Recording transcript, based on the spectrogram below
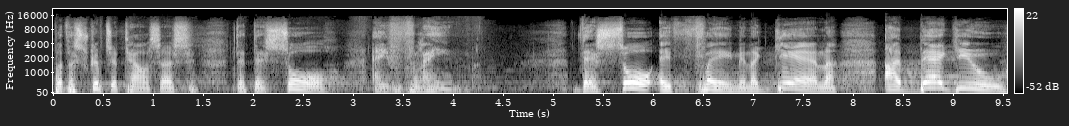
but the scripture tells us that they saw a flame. They saw a flame. And again, I beg you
